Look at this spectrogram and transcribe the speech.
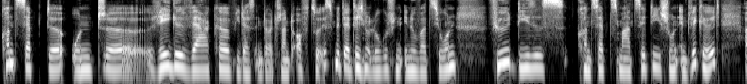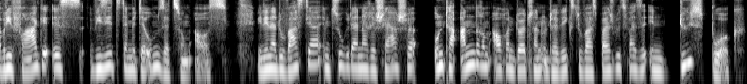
Konzepte und äh, Regelwerke, wie das in Deutschland oft so ist mit der technologischen Innovation, für dieses Konzept Smart City schon entwickelt. Aber die Frage ist, wie sieht es denn mit der Umsetzung aus? Milena, du warst ja im Zuge deiner Recherche unter anderem auch in Deutschland unterwegs. Du warst beispielsweise in Duisburg.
